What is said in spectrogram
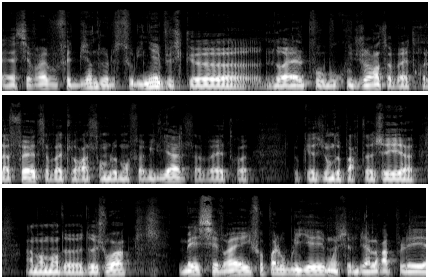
Euh, c'est vrai, vous faites bien de le souligner, puisque euh, Noël, pour beaucoup de gens, ça va être la fête, ça va être le rassemblement familial, ça va être l'occasion de partager euh, un moment de, joie. Mais c'est vrai, il ne faut pas l'oublier. Moi, j'aime bien le rappeler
